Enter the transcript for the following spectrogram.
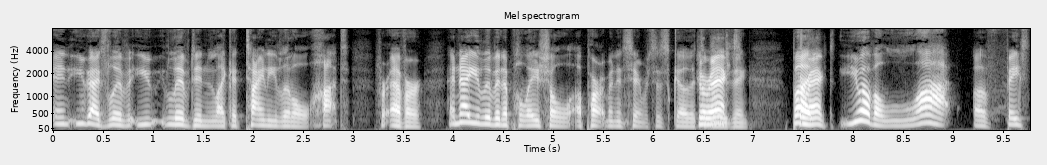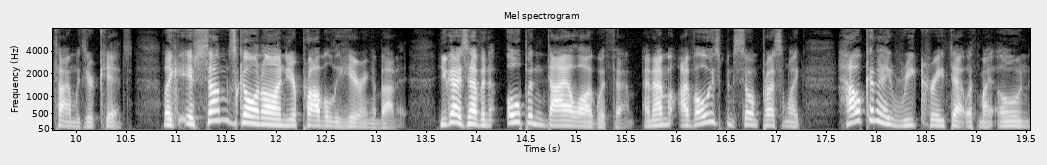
and you guys live, you lived in like a tiny little hut forever, and now you live in a palatial apartment in San Francisco. That's Correct. amazing. But Correct. you have a lot of FaceTime with your kids. Like if something's going on, you're probably hearing about it. You guys have an open dialogue with them, and I'm I've always been so impressed. I'm like, how can I recreate that with my own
